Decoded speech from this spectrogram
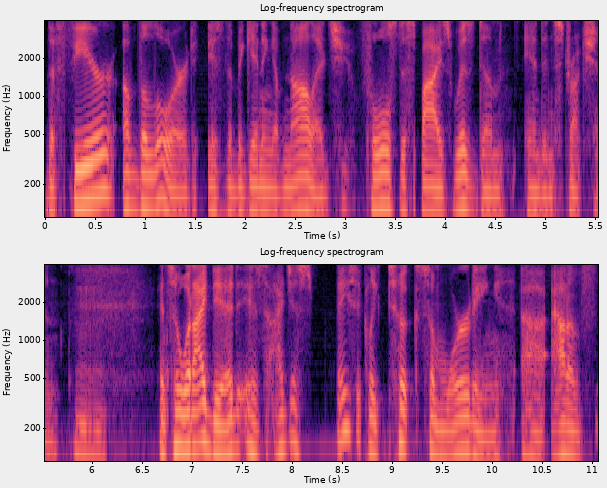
The fear of the Lord is the beginning of knowledge. Fools despise wisdom and instruction. And so, what I did is I just basically took some wording uh, out of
